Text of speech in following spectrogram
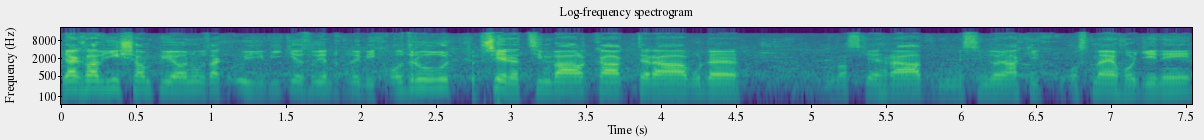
jak hlavních šampionů, tak i vítězů jednotlivých odrůd. Přijede cymbálka, která bude vlastně hrát, myslím, do nějakých 8 hodiny.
